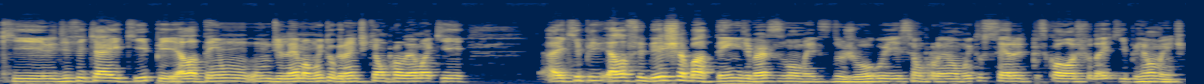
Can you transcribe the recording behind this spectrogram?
que ele disse que a equipe ela tem um, um dilema muito grande que é um problema que a equipe ela se deixa bater em diversos momentos do jogo e isso é um problema muito sério psicológico da equipe realmente.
